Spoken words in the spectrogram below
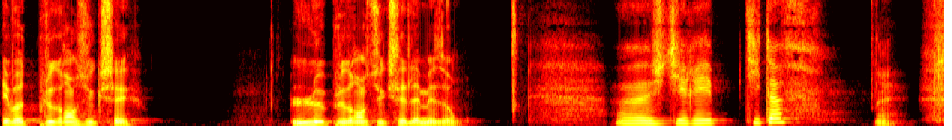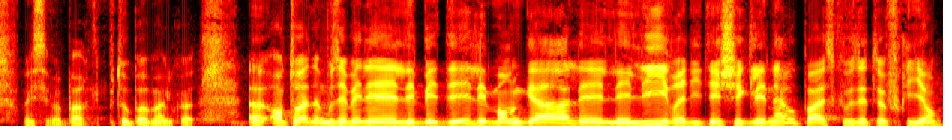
Et votre plus grand succès? Le plus grand succès de la maison? Euh, Je dirais Titoff. Ouais. Oui, c'est pas, plutôt pas mal. Quoi. Euh, Antoine, vous aimez les, les BD, les mangas, les, les, livres édités chez Glénat ou pas? Est-ce que vous êtes friand?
